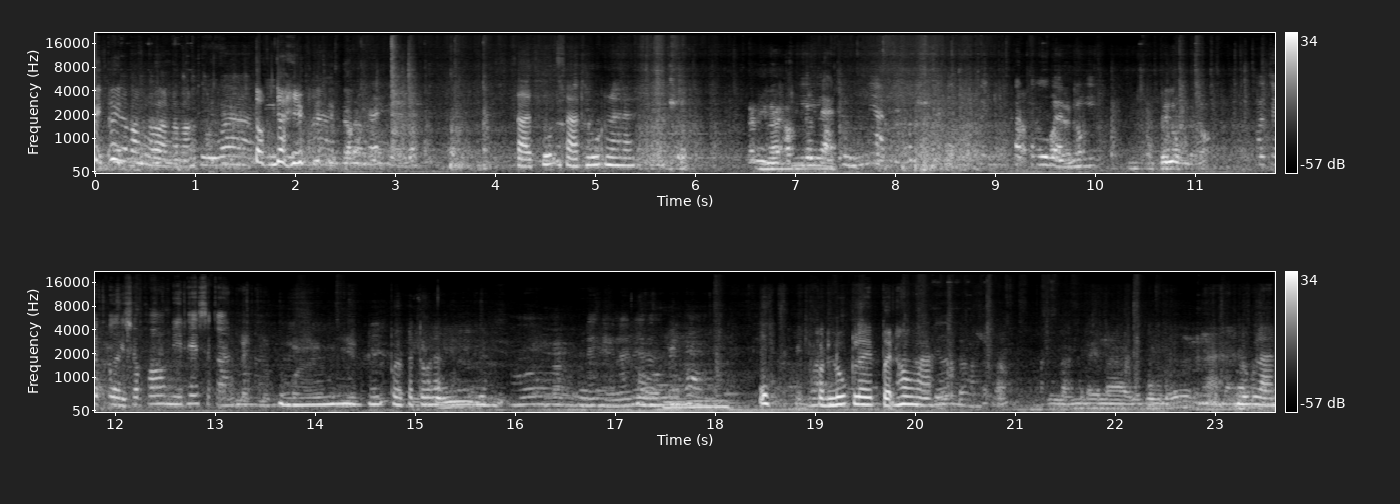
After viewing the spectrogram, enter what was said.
อ้ยเอ้ยระวังระวังระวังถือว่าตกใจต้องได้เห็นสาธุสาธุนะคะนี่แหละถึงเนี่ยเป็นประตูแบบนี้ไปลงเลยเนาะเขาจะเปิดเฉพาะมีเทศกาลเท่านั้นอืมเปิดประตูแล้วโอ้ได้เห็นแล้วเนี่ยเป็นห้องอุ๊ยขนลุกเลยเปิดห้องมาลูกหลาน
